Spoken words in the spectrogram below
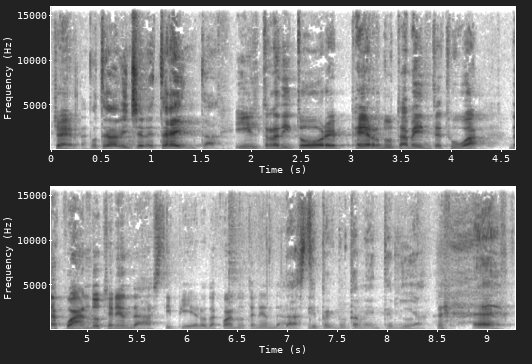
Certo. poteva vincere 30. Il traditore perdutamente tua da quando te ne andasti, Piero, da quando te ne andasti. Dasti perdutamente mia. Eh?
